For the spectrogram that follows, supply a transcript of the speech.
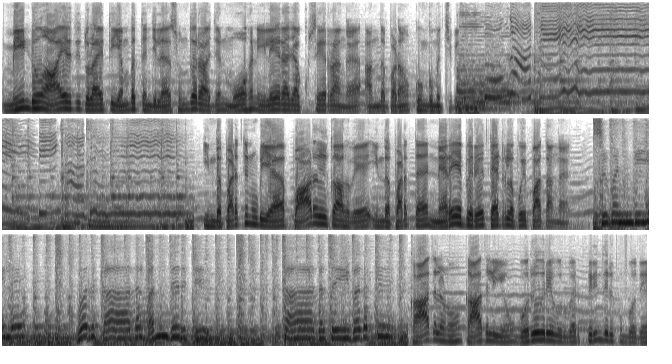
மீண்டும் ஆயிரத்தி தொள்ளாயிரத்தி எண்பத்தஞ்சில் சுந்தரராஜன் மோகன் இளையராஜா சேர்றாங்க அந்த படம் குங்குமச்சிபி. இந்த படத்தினுடைய பாடலுக்காகவே இந்த படத்தை நிறைய பேர் தேட்டரில் போய் பார்த்தாங்க. வண்டியிலே ஒரு காதல் வந்துருச்சு. காதல் செய்வதற்கு காதலனும் காதலியும் ஒருவரை ஒருவர் பிரிந்திருக்கும் போது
